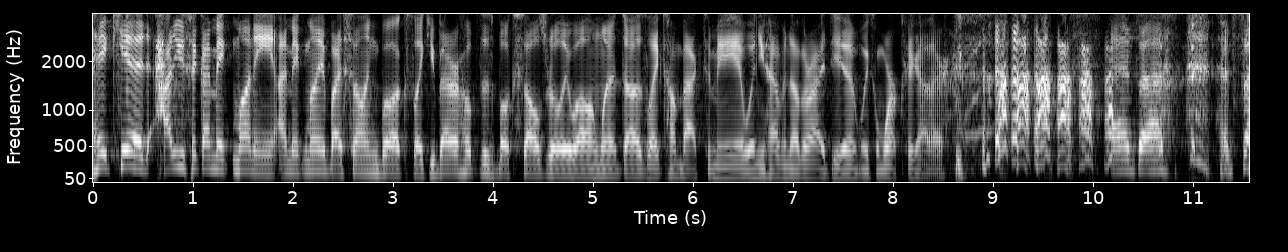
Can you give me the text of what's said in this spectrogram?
"Hey kid, how do you think I make money? I make money by selling books. Like, you better hope this book sells really well, and when it does, like, come back to me when you have another idea, and we can work together." and uh, and so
